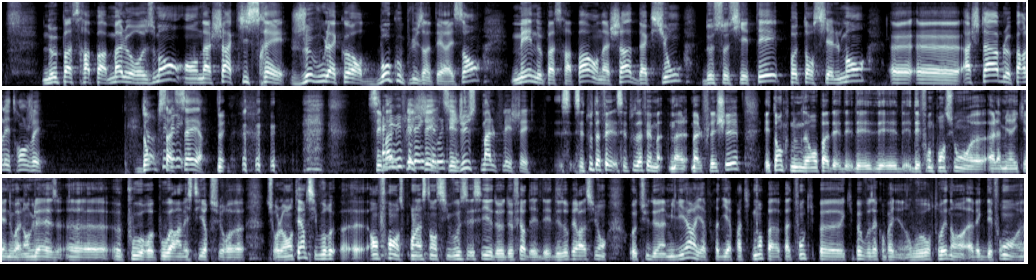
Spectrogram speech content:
ne passera pas malheureusement en achat qui serait, je vous l'accorde, beaucoup plus intéressant, mais ne passera pas en achat d'actions de sociétés potentiellement euh, euh, achetables par l'étranger. Donc Alors, ça sert. C'est mal fléché, c'est juste mal fléché. C'est tout à fait, c'est mal, fléché. Et tant que nous n'avons pas des, fonds de pension euh, à l'américaine ou à l'anglaise euh, pour pouvoir investir sur, euh, sur le long terme, si vous, en France, pour l'instant, si vous essayez de, faire des, opérations au-dessus de 1 milliard, il n'y a, pratiquement pas, de fonds qui peuvent, vous accompagner. Donc vous vous retrouvez avec des fonds,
